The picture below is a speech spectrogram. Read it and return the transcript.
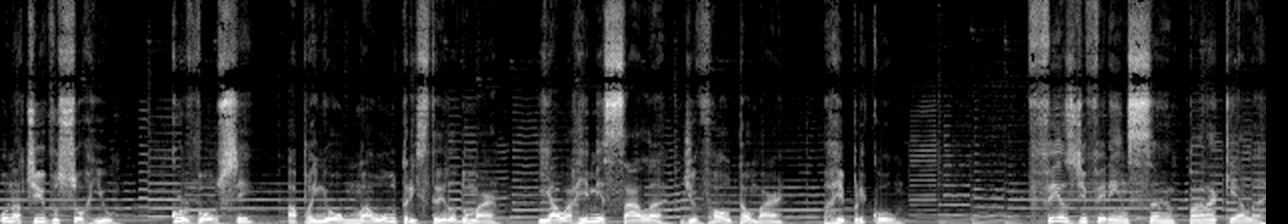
O nativo sorriu, curvou-se apanhou uma outra estrela do mar e, ao arremessá-la de volta ao mar, replicou: Fez diferença para aquela.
